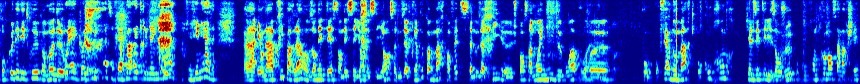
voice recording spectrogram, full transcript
pour coder des trucs en mode euh, ouais, clique là, ça fait apparaître une image, c'est génial. Voilà, et on a appris par là en faisant des tests, en essayant, en essayant. Ça nous a pris un peu comme Marc, en fait, ça nous a pris, euh, je pense, un mois et demi, deux mois pour, Ouais, euh, pour, pour faire nos marques, pour comprendre quels étaient les enjeux, pour comprendre comment ça marchait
